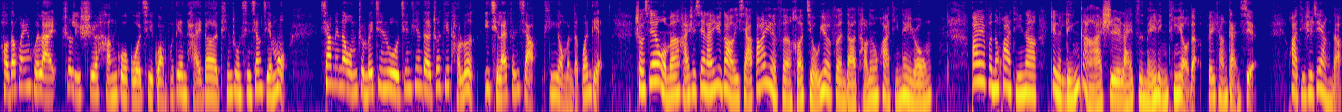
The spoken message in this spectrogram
好的，欢迎回来，这里是韩国国际广播电台的听众信箱节目。下面呢，我们准备进入今天的专题讨论，一起来分享听友们的观点。首先，我们还是先来预告一下八月份和九月份的讨论话题内容。八月份的话题呢，这个灵感啊是来自梅林听友的，非常感谢。话题是这样的：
